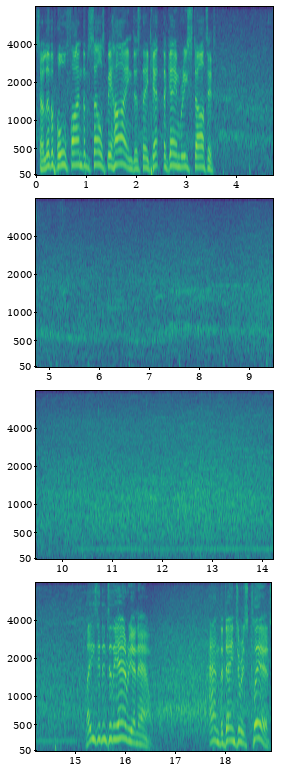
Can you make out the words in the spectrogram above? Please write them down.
So Liverpool find themselves behind as they get the game restarted. Plays it into the area now. And the danger is cleared.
